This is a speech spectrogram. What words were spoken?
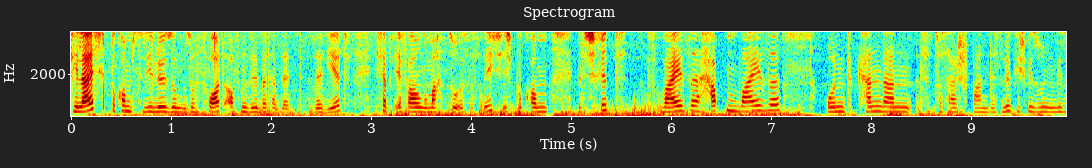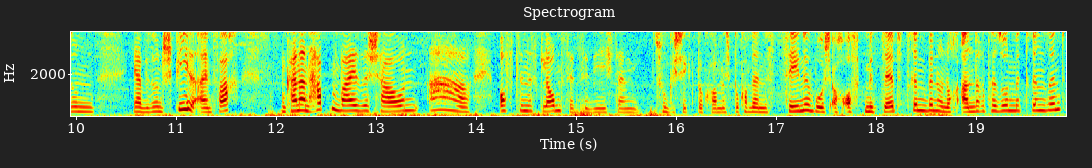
Vielleicht bekommst du die Lösung sofort auf ein Silbertablett serviert. Ich habe die Erfahrung gemacht, so ist es nicht. Ich bekomme es schrittweise, happenweise und kann dann, das ist total spannend, das ist wirklich wie so ein, wie so ein, ja, wie so ein Spiel einfach und kann dann happenweise schauen, ah, oft sind es Glaubenssätze, die ich dann zugeschickt bekomme. Ich bekomme dann eine Szene, wo ich auch oft mit selbst drin bin und noch andere Personen mit drin sind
